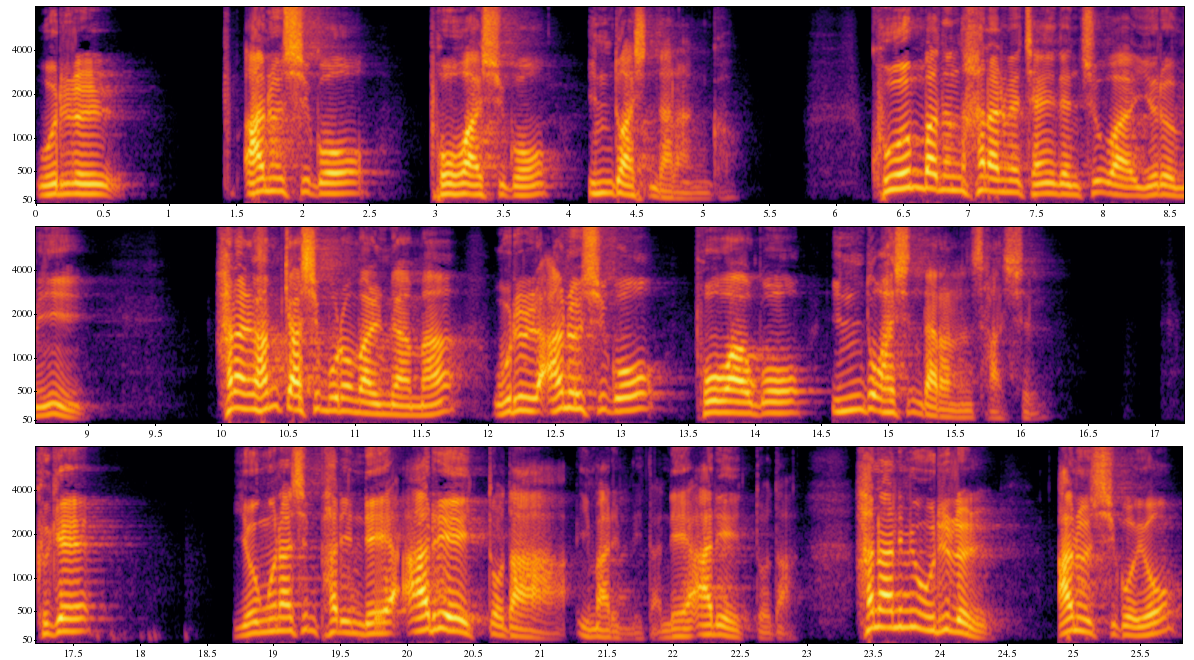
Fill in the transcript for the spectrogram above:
우리를 안으시고 보호하시고 인도하신다는 거. 구원받은 하나님의 자녀 된 주와 여러분이 하나님 함께 하심으로 말미암아 우리를 안으시고 보호하고 인도하신다라는 사실. 그게 영원하신 팔이 내 아래에 있도다 이 말입니다. 내 아래에 있도다. 하나님이 우리를 안으시고요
